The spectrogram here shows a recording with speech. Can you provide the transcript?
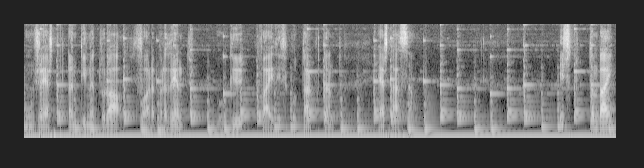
um gesto antinatural, de fora para dentro, o que vai dificultar, portanto, esta ação. Isto também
